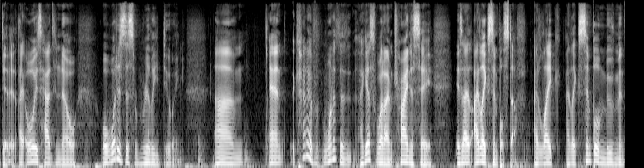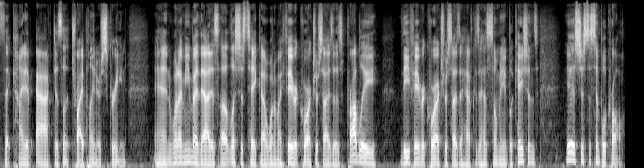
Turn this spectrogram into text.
did it. I always had to know, well, what is this really doing? Um, and kind of one of the I guess what I'm trying to say is I, I like simple stuff. I like I like simple movements that kind of act as a triplanar screen. And what I mean by that is, uh, let's just take uh, one of my favorite core exercises, probably the favorite core exercise I have because it has so many implications, is just a simple crawl.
